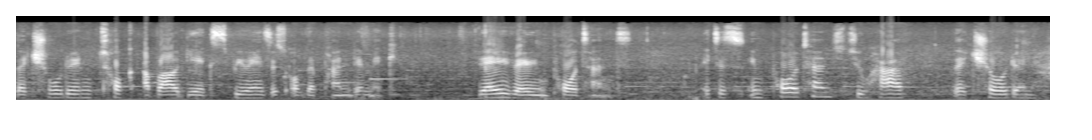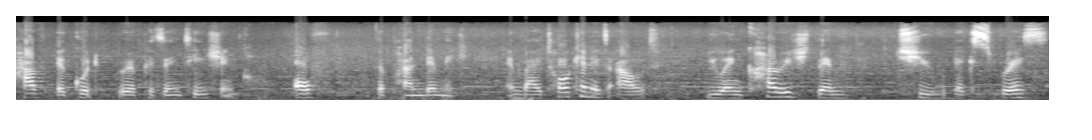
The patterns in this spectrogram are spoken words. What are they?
the children talk about the experiences of the pandemic. Very, very important. It is important to have the children have a good representation of the pandemic. And by talking it out, you encourage them to express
